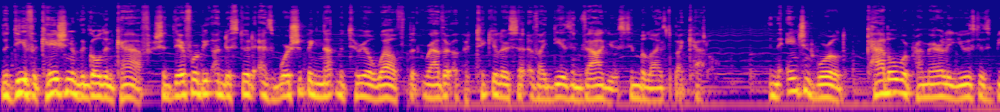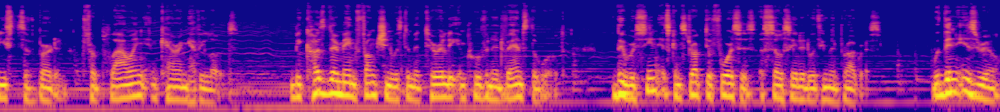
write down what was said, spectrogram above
The deification of the golden calf should therefore be understood as worshipping not material wealth, but rather a particular set of ideas and values symbolized by cattle. In the ancient world, cattle were primarily used as beasts of burden, for plowing and carrying heavy loads. Because their main function was to materially improve and advance the world, they were seen as constructive forces associated with human progress. Within Israel,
